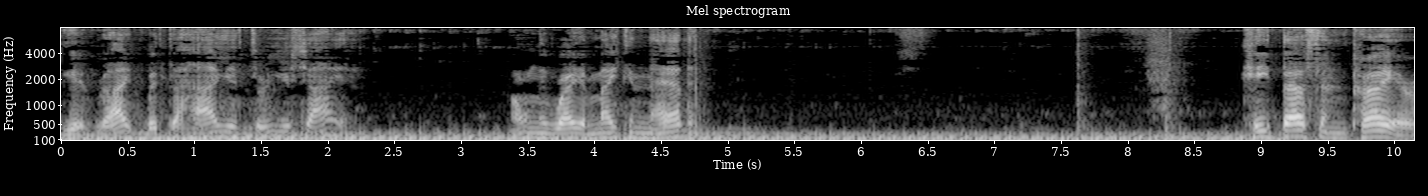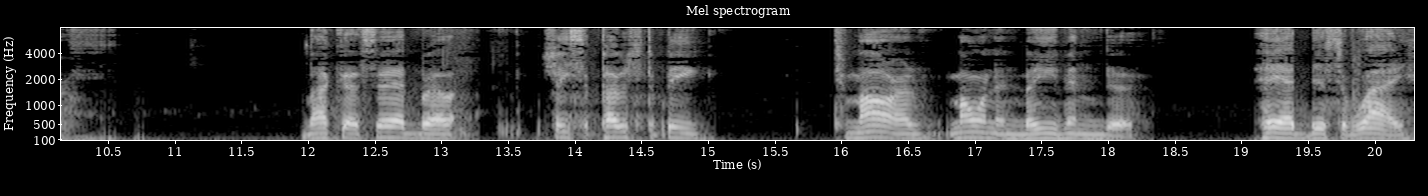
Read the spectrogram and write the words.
Get right with the highest through Yeshua. Only way of making heaven. Keep us in prayer. Like I said, well, she's supposed to be tomorrow morning leaving to head this away.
